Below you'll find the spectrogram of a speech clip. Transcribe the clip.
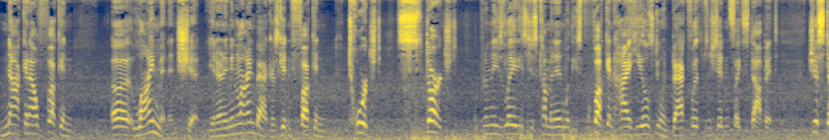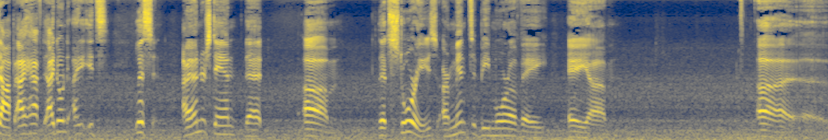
knocking out fucking uh, linemen and shit. You know what I mean? Linebackers getting fucking torched, starched from these ladies just coming in with these fucking high heels doing backflips and shit. And it's like, stop it. Just stop. I have to, I don't, I, it's, listen, I understand that, um, that stories are meant to be more of a, a, um, uh,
